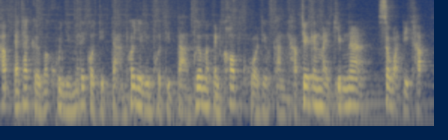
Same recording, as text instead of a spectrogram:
ครับ และถ้าเกิดว่าคุณยังไม่ได้กดติดตาม ก็อย่าลืมกดติดตามเพื่อมาเป็นครอบครัวเดียวกันครับ เจอกันใหม่คลิปหน้า สวัสดีครับ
